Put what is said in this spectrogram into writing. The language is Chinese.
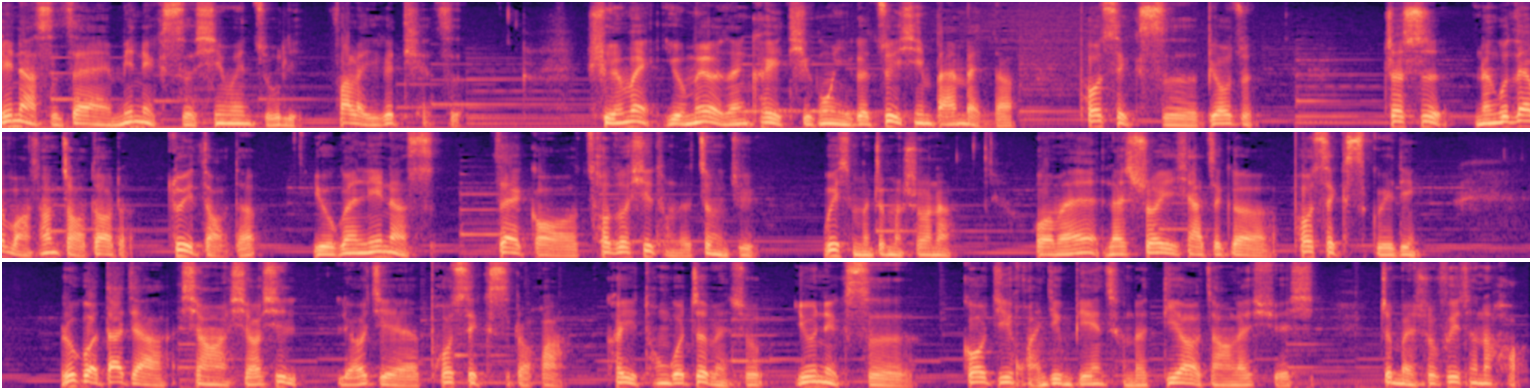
，Linux 在 Minix 新闻组里发了一个帖子，询问有没有人可以提供一个最新版本的 POSIX 标准。这是能够在网上找到的最早的有关 Linux 在搞操作系统的证据。为什么这么说呢？我们来说一下这个 POSIX 规定。如果大家想详细了解 POSIX 的话，可以通过这本书 Unix。高级环境编程的第二章来学习这本书非常的好，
